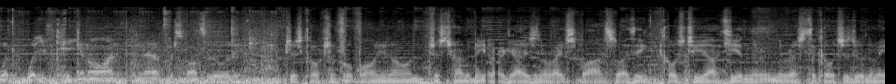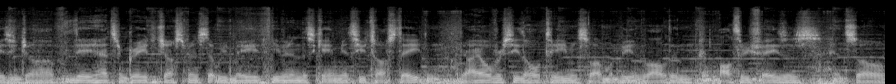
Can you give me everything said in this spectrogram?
what what you've taken on in that responsibility? Just coaching football, you know, and just trying to get our guys in the right spot. So I think Coach Tuiaki and the, the rest of the coaches do an amazing job. They had some great adjustments that we made, even in this game against Utah State. And you know, I oversee the whole team, and so I'm going to be involved in all three phases. And so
